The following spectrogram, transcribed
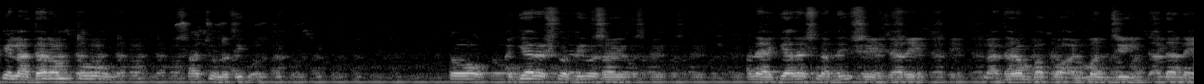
કે લાધારામ તો સાચું નથી બોલતા. તો અગિયારસનો દિવસ આવ્યો. અને અગિયારસના દિવસે જ્યારે લાધારામ બાપા હનુમાનજી દાદાને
